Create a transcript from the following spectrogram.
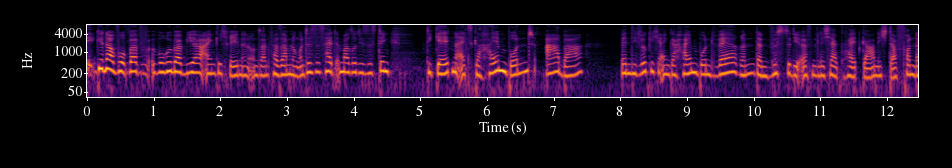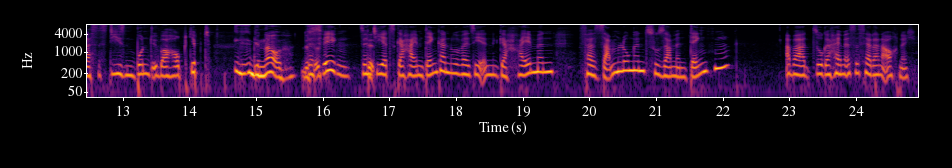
Äh, Genau, wo, worüber wir eigentlich reden in unseren Versammlungen. Und das ist halt immer so dieses Ding, die gelten als Geheimbund, aber wenn die wirklich ein Geheimbund wären, dann wüsste die Öffentlichkeit gar nicht davon, dass es diesen Bund überhaupt gibt. Genau. Das ist, Deswegen sind die jetzt Geheimdenker, nur weil sie in geheimen Versammlungen zusammen denken. Aber so geheim ist es ja dann auch nicht.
